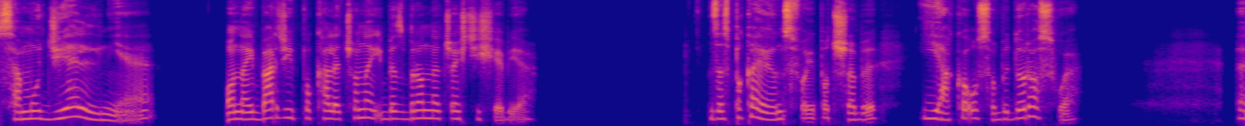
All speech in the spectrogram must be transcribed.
samodzielnie o najbardziej pokaleczone i bezbronne części siebie, zaspokajając swoje potrzeby jako osoby dorosłe. E,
